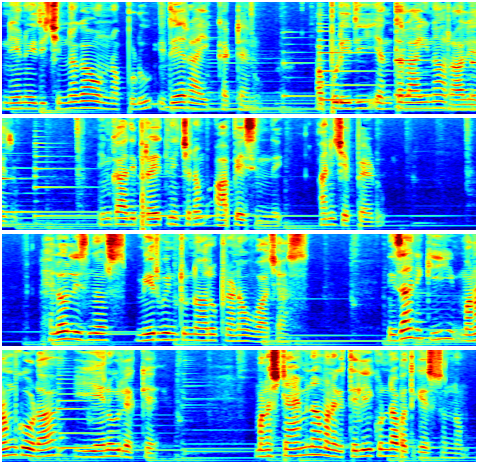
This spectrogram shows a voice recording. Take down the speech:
నేను ఇది చిన్నగా ఉన్నప్పుడు ఇదే రాయికి కట్టాను. అప్పుడు ఇది ఎంత లాగినా రాలేదు. ఇంకా అది ప్రయత్నించడం ఆపేసింది అని చెప్పాడు. హలో లిజనర్స్ మీరు వింటున్నారు ప్రణవ్ వాచాస్. నిజానికి మనం కూడా ఈ ఏనుగు లెక్కే. మన స్టామినా మనకు తెలియకుండా బతికేస్తున్నాం.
